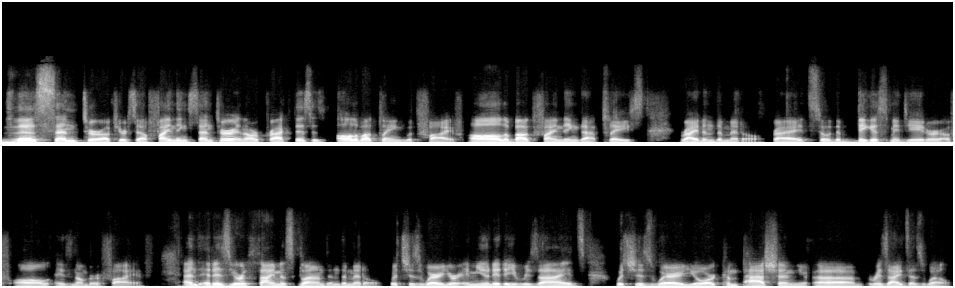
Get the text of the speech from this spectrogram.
the center of yourself. Finding center in our practice is all about playing with five, all about finding that place right in the middle, right? So the biggest mediator of all is number five. And it is your thymus gland in the middle, which is where your immunity resides, which is where your compassion uh, resides as well,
